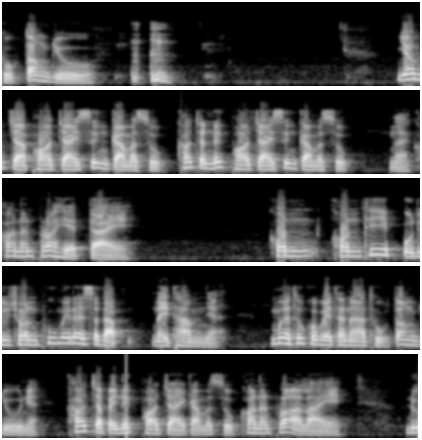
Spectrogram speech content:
ถูกต้องอยู่ ย่อมจะพอใจซึ่งกามสุข เขาจะนึกพอใจซึ่งกามสุขนะข้อนั้นเพราะเหตุใด คนคนที่ปุถุชนผู้ไม่ได้สดับในธรรมเนี่ยเมื่อทุกขเวทนาถูกต้องอยู่เนี่ยเขาจะไปนึกพอใจกามสุข ข้อนั้นเพราะอะไร ดู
